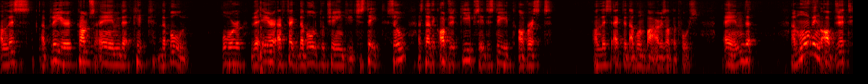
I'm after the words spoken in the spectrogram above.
unless a player comes and kick the ball or the air affect the ball to change its state. So a static object keeps its state of rest unless acted upon by a resultant force. And a moving object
